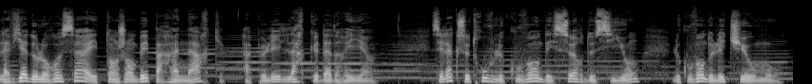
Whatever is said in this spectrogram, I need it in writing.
la Via Dolorosa est enjambée par un arc appelé l'arc d'Adrien. C'est là que se trouve le couvent des Sœurs de Sion, le couvent de Lecceomo.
